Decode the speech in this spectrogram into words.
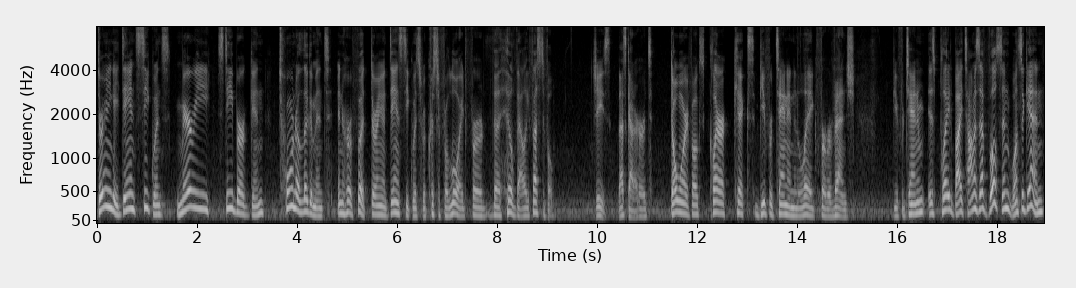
during a dance sequence, Mary Steenburgen torn a ligament in her foot during a dance sequence with Christopher Lloyd for the Hill Valley Festival. Jeez, that's gotta hurt. Don't worry, folks. Clara kicks Buford Tannen in the leg for revenge. Buford Tannen is played by Thomas F. Wilson once again.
